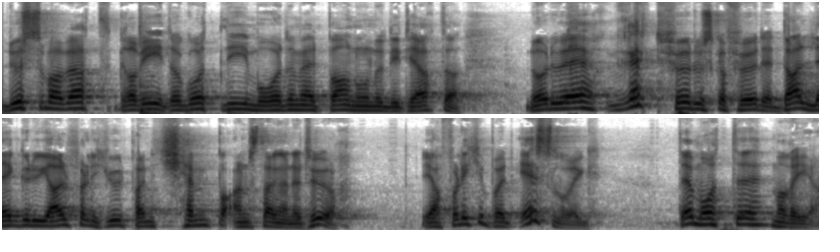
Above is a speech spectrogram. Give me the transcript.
Du som har vært gravid og gått ni måneder med et barn under ditt hjerte. Når du er rett før du skal føde, da legger du iallfall ikke ut på en kjempeanstrengende tur. Iallfall ikke på en eselrygg. Det måtte Maria.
